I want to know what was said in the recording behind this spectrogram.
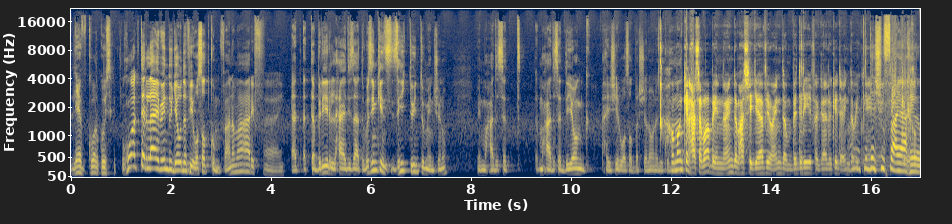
لعب كور كويس وهو أكتر لاعب عنده جودة في وسطكم فأنا ما عارف آه. الت- التبرير للحاجه دي ذاته بس يمكن زهقتوا أنتوا من شنو؟ من محادثه محادثة ديونج حيشيل وسط برشلونة دي هو ممكن حسبوها بانه عندهم هسه جافي وعندهم بدري فقالوا كده عندهم آه، كده شوفها يا أخي.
